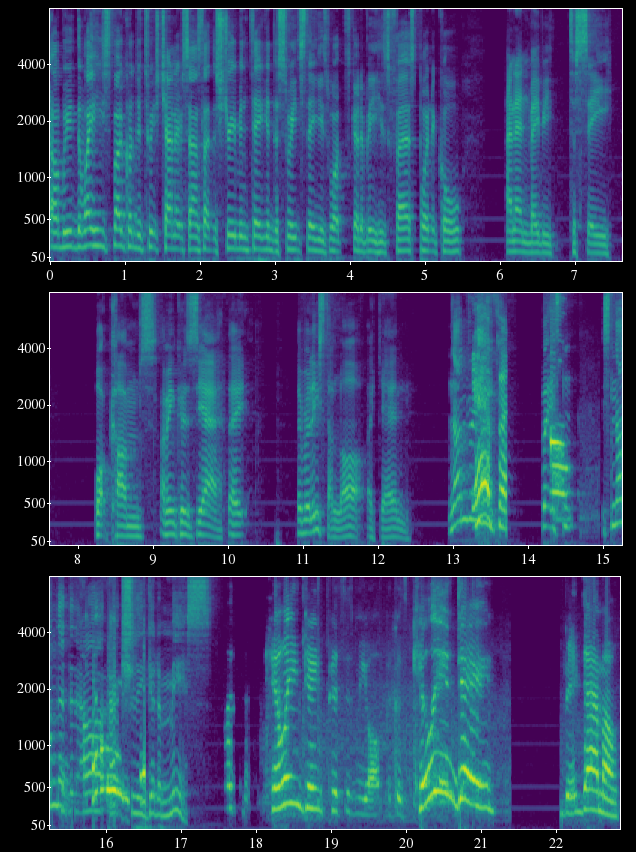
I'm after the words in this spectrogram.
I mean, the way he spoke on the Twitch channel, it sounds like the streaming thing and the sweets thing is what's going to be his first point of call, and then maybe to see what comes. I mean, because yeah, they they released a lot again. None really, Yes, I, but it's, um, it's none that they are actually gonna miss. listen, Killian Dain pisses me off because Killian Dain, Big Damo,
